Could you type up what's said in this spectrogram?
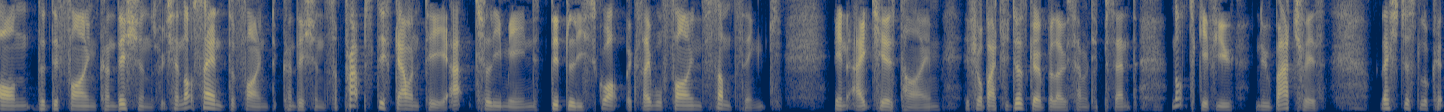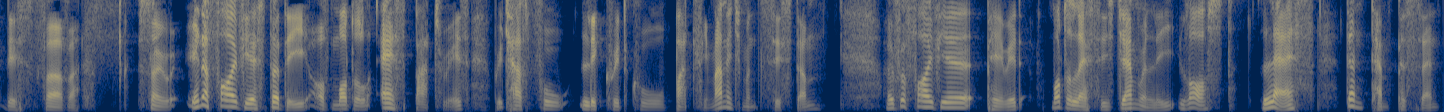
on the defined conditions, which they're not saying defined conditions. So perhaps this guarantee actually means diddly squat because they will find something in eight years' time if your battery does go below 70%, not to give you new batteries. Let's just look at this further. So in a five-year study of Model S batteries, which has full liquid cool battery management system, over a five-year period, Model S's generally lost less than 10%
